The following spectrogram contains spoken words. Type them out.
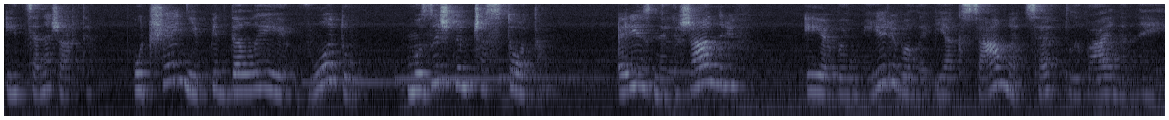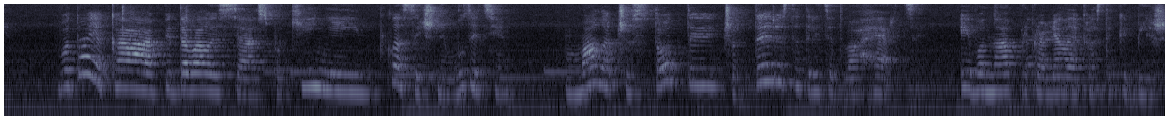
І це не жарти. Учені піддали воду музичним частотам різних жанрів і вимірювали, як саме це впливає на неї. Вода, яка піддавалася спокійній класичній музиці, мала частоти 432 Гц. І вона приправляла якраз таки більш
